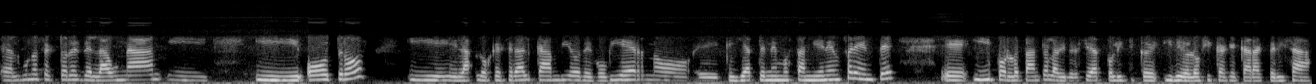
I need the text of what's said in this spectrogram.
algunos sectores de la UNAM y, y otros y lo que será el cambio de gobierno eh, que ya tenemos también enfrente eh, y por lo tanto la diversidad política e ideológica que caracteriza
